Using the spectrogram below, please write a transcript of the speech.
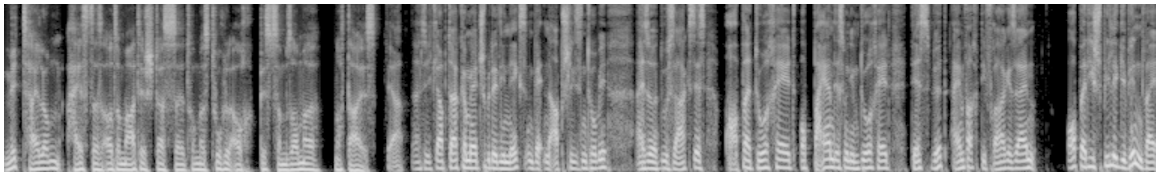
Mitteilung heißt das automatisch, dass äh, Thomas Tuchel auch bis zum Sommer noch da ist. Ja, also ich glaube, da können wir jetzt schon wieder die nächsten Wetten abschließen, Tobi. Also du sagst es, ob er durchhält, ob Bayern das mit ihm durchhält, das wird einfach die Frage sein, ob er die Spiele gewinnt, weil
